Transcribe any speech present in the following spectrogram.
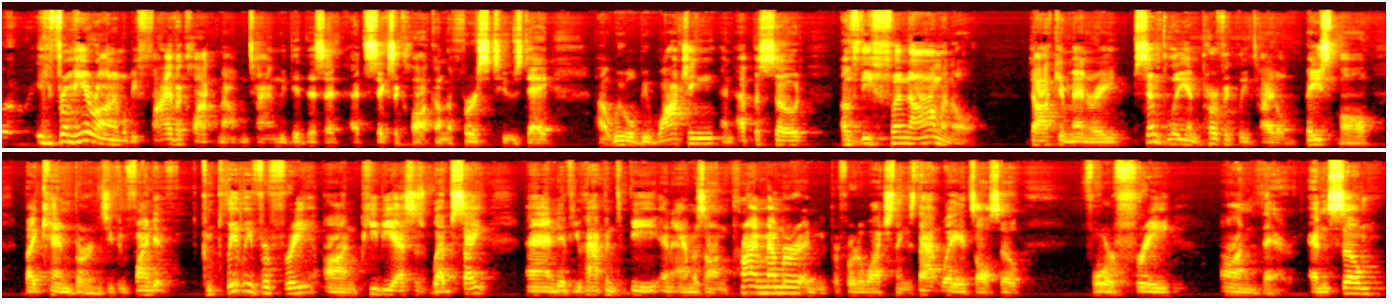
uh, from here on it'll be five o'clock mountain time. We did this at, at six o'clock on the first tuesday. Uh, we will be watching an episode of the phenomenal documentary simply and perfectly titled baseball by ken burns. You can find it completely for free on pbs's website and if you happen to be an Amazon Prime member and you prefer to watch things that way, it's also for free on there. And so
